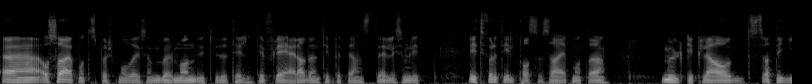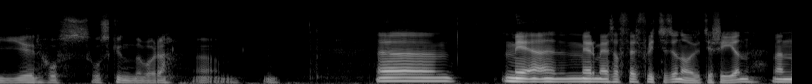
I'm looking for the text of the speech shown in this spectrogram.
Uh, og så er på en måte spørsmålet liksom, bør man utvide til, til, flere av den type tjenester. Liksom litt, litt, for å tilpasse seg på en måte multicloud-strategier hos, hos, kundene våre. Um, mm. uh, mer, mer og mer software flyttes jo nå ut i skyen. Men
